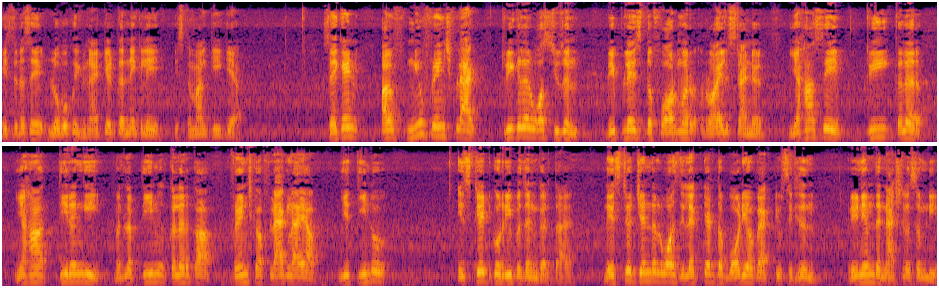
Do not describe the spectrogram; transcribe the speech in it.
इस तरह से लोगों को यूनाइटेड करने के लिए इस्तेमाल किया गया। Second new French flag tricolour was chosen replace the former royal standard यहाँ से ट्री कलर यहाँ तिरंगी मतलब तीन कलर का फ्रेंच का फ्लैग लाया। ये तीनों स्टेट को रिप्रेजेंट करता है। The state general was elected the body of active citizen rename the national assembly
